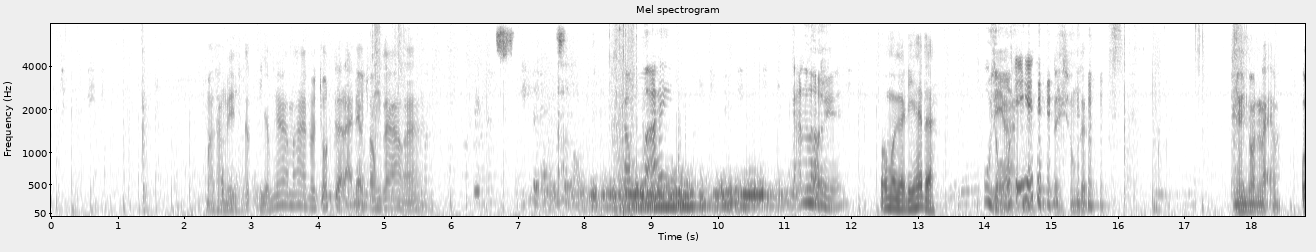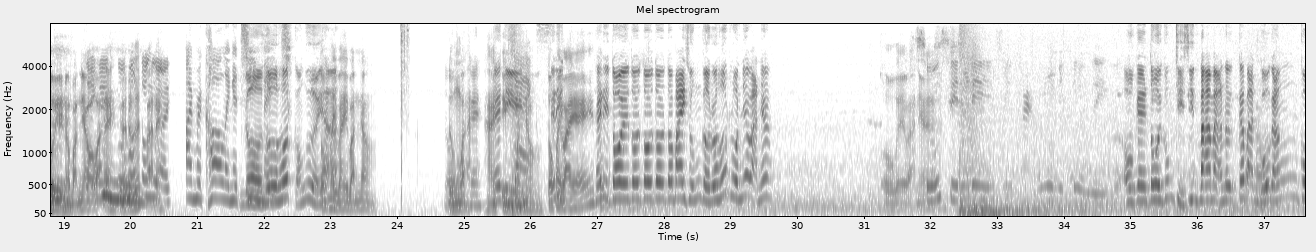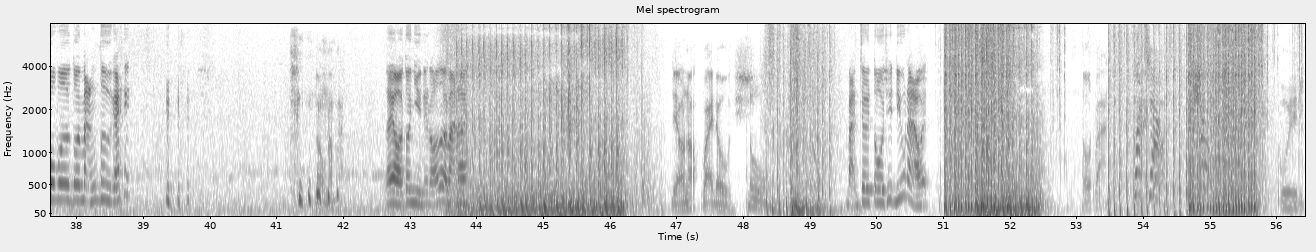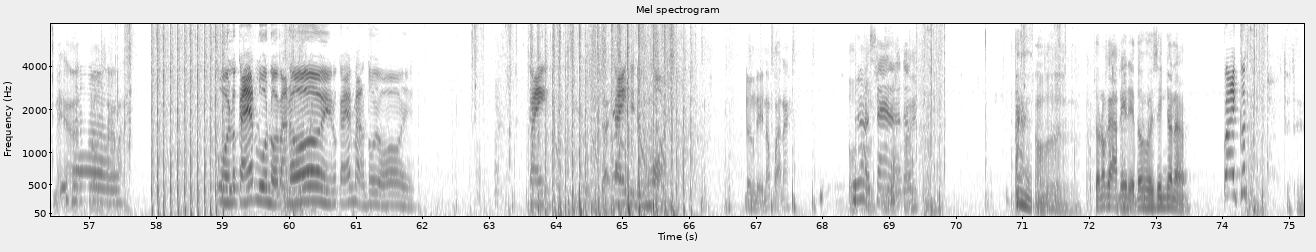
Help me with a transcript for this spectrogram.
Mà thằng ấy cực hiếm nhá, má nó chốt cửa lại đều cho ông ra mà. cắm vãi cạn lời ấy. Ôi mọi người đi hết à? ui Đi dồi à? ôi. đi hết Để xuống cửa. nhanh con lẹ mà ui nó bắn nhau bạn ngu giờ đứt con bạn ơi người. I'm recalling a teammate. hớt có người ấy hả? bay bay bắn nhau đúng ok. bạn hai team bắn nhau Thế bay bay ấy thế thì tôi tôi tôi tôi tôi bay xuống gờ hớt luôn nhé bạn nhé. Ok bạn nhé Xuống xin đi. Xin mạng luôn gì. Ok tôi cũng chỉ xin ba mạng thôi. Các bạn cố gắng cover tôi mạng từ cái. đông lắm bạn Đây rồi tôi nhìn thấy nó rồi bạn ơi. đéo knock vai đầu Đủ. Bạn chơi tôi chứ điếu nào ấy. tốt bạn Watch out. ui địch mẹ rồi sao bạn ơi Ôi nó KS luôn rồi bạn ơi. Nó KS mạng tôi rồi. Cay, cay thì đừng hỏi. đừng để knock bạn này Tốt Nó ở xa ở đâu? Đó, cho nó gạt đi để tôi hồi sinh cho nào Vai cứt. từ từ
